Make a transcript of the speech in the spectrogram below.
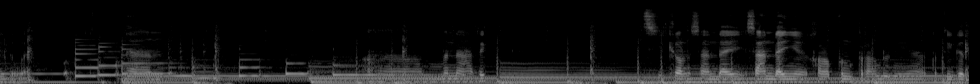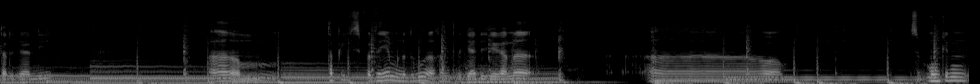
gitu kan. Dan uh, menarik sih kalau seandainya, seandainya kalaupun perang dunia ketiga terjadi um, tapi sepertinya menurut gue gak akan terjadi sih karena uh, mungkin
